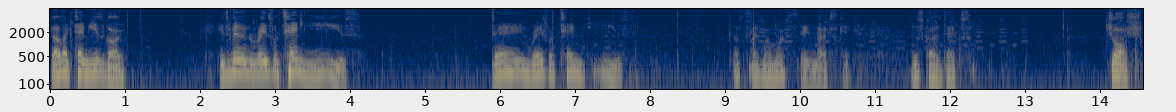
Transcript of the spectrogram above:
That was like 10 years ago. He's been in the race for 10 years. Dang, raised for 10 years. That's like my wife saying, not just kidding. This guy's next. Josh.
